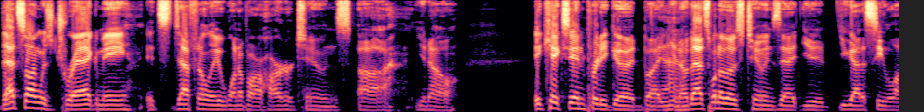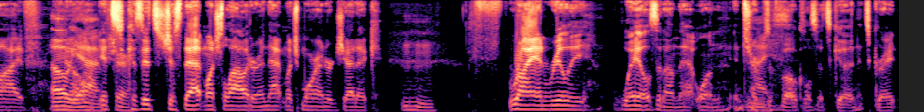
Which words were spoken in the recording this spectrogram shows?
That song was Drag Me. It's definitely one of our harder tunes. Uh, you know, it kicks in pretty good, but Yeah. you know, that's one of those tunes that you you got to see live. Oh, know? yeah, I'm it's sure. because it's just that much louder and that much more energetic. hmm Ryan really wails it on that one in terms of vocals. It's good. It's great.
